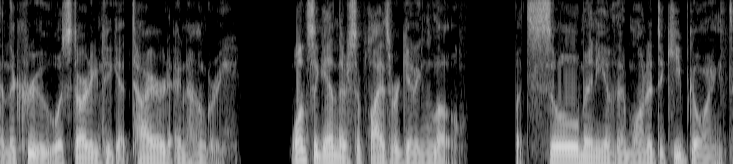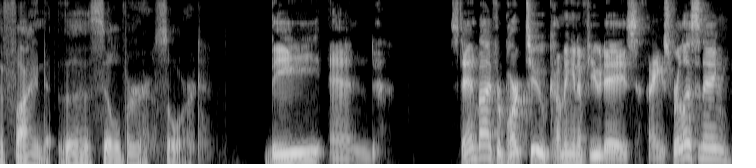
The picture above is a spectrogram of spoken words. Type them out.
and the crew was starting to get tired and hungry. Once again, their supplies were getting low, but so many of them wanted to keep going to find the silver sword. The end. Stand by for part two coming in a few days. Thanks for listening.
